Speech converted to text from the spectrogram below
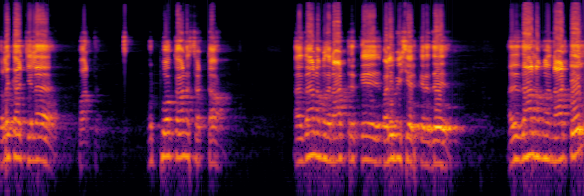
தொலைக்காட்சியில் பார்த்தேன். முற்போக்கான சட்டம். அதுதான் நமது நாட்டிற்கு வலிமை சேர்க்கிறது. அதுதான் நம்ம நாட்டில்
